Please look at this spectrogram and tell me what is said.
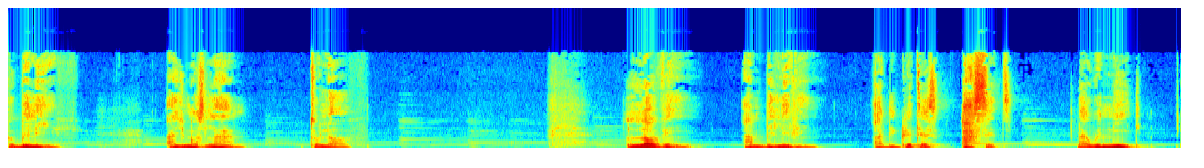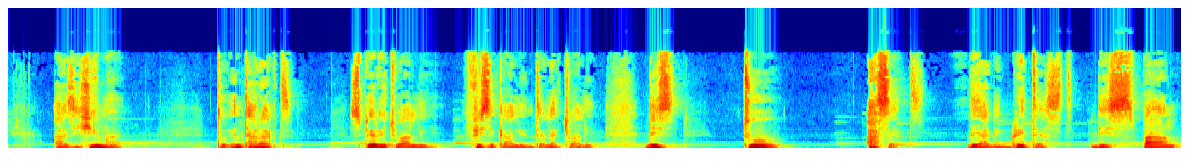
to believe and you must learn to love. Loving and believing are the greatest asset that we need as a human to interact spiritually, physically, intellectually. These two assets, they are the greatest. They span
